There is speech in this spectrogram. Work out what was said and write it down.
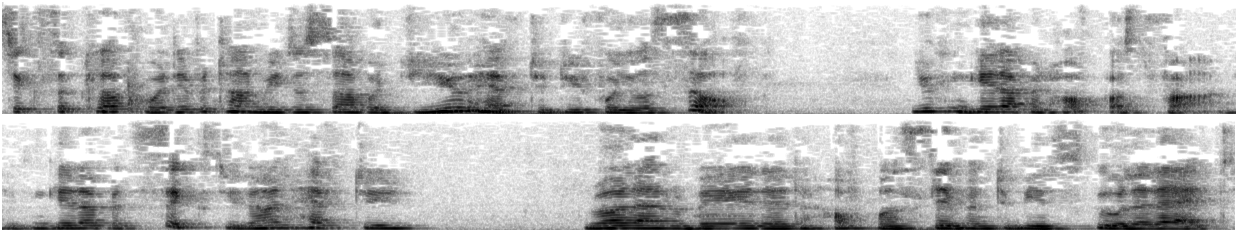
six o'clock, whatever time you decide what you have to do for yourself, you can get up at half past five. You can get up at six. You don't have to roll out of bed at half past seven to be at school at eight.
